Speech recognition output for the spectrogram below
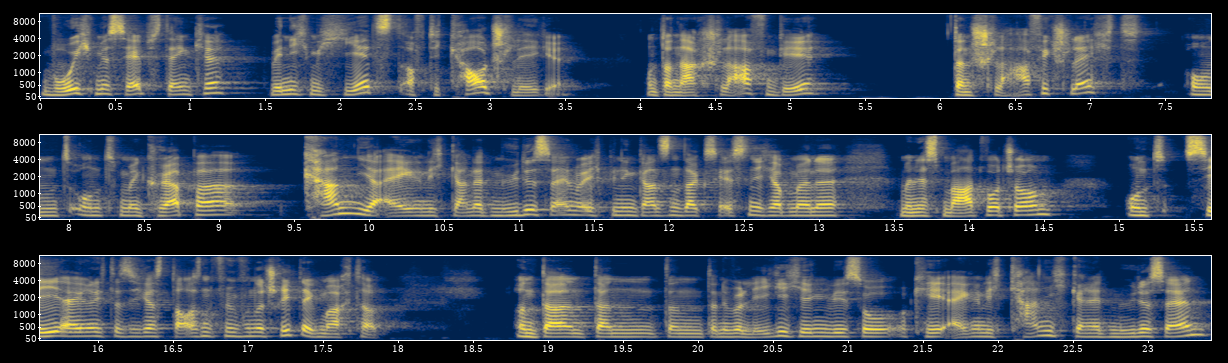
wo ich mir selbst denke, wenn ich mich jetzt auf die Couch lege und danach schlafen gehe, dann schlafe ich schlecht und, und mein Körper kann ja eigentlich gar nicht müde sein, weil ich bin den ganzen Tag gesessen, ich habe meine, meine Smartwatch um und sehe eigentlich, dass ich erst 1500 Schritte gemacht habe. Und dann, dann, dann, dann überlege ich irgendwie so, okay, eigentlich kann ich gar nicht müde sein,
